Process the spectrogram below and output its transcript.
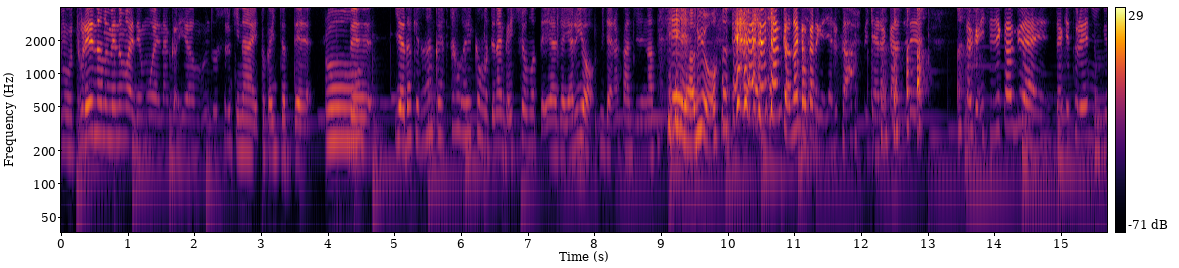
もうトレーナーの目の前でもうなんかいや運動する気ないとか言っちゃって。うん、でいやだけどなんかやった方がいいかもってなんか一生思っていやじゃあやるよみたいな感じになって。やるよ。なんかなんかわかんないけどやるかみたいな感じで。なんか1時間ぐらいだけトレーニング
